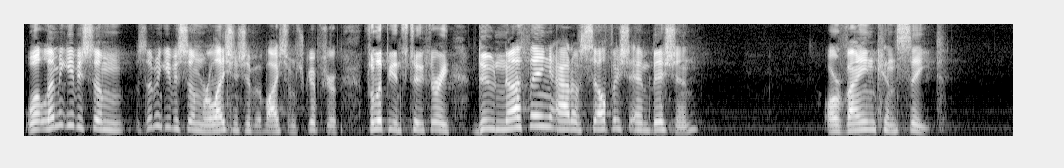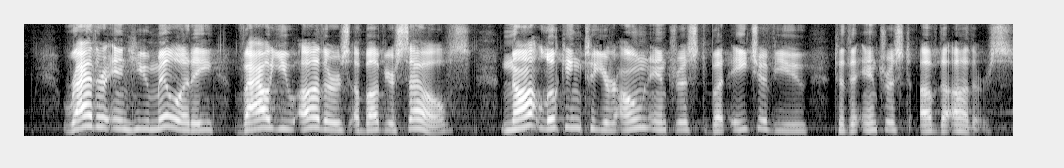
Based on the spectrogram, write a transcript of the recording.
Well, let me give you some let me give you some relationship advice from scripture. Philippians 2 3. Do nothing out of selfish ambition or vain conceit. Rather, in humility, value others above yourselves, not looking to your own interest, but each of you to the interest of the others.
